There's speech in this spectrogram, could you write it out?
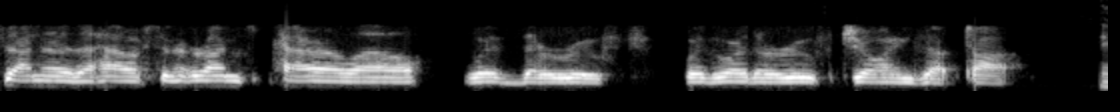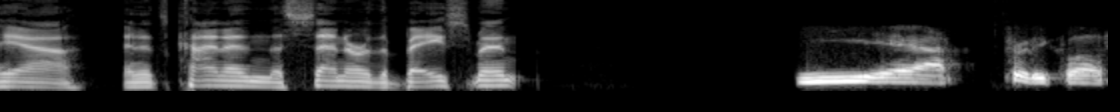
center of the house, and it runs parallel with the roof, with where the roof joins up top. yeah, and it's kind of in the center of the basement. Yeah, pretty close.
